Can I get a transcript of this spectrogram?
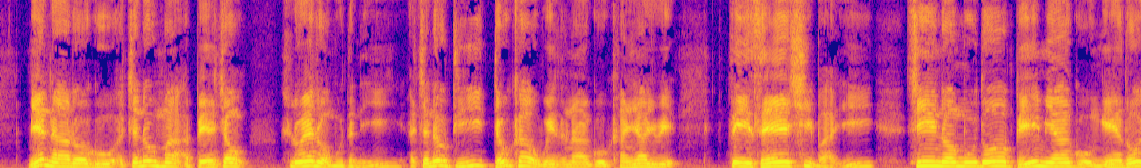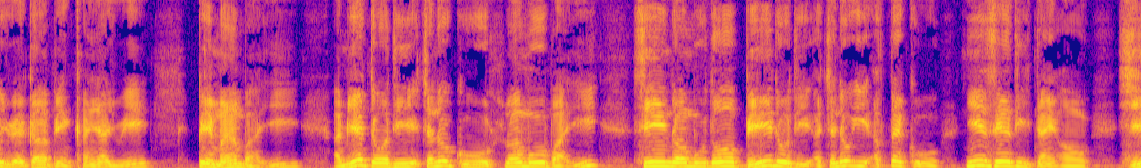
။မျက်နာတော်ကို အကျွန်ုပ်မှ အဘယ်ကြောင့် လွှဲတော်မူသနည်း။အကျွန်ုပ်သည်ဒုက္ခဝေဒနာကိုခံရ၍သေဆဲရှိပါ၏။စီရင်တော်မူသောဘေးများကိုငယ်သောအရွယ်ကပင်ခံရ၍ပင်ပန်းပါ၏။အမျက်တော်သည်အကျွန်ုပ်ကိုလွှမ်းမိုးပါ၏။စီရင်တော်မူသောဘေးတို့သည်အကျွန်ုပ်၏အသက်ကိုညှဉ်းဆဲသည့်တိုင်အောင်ရေ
